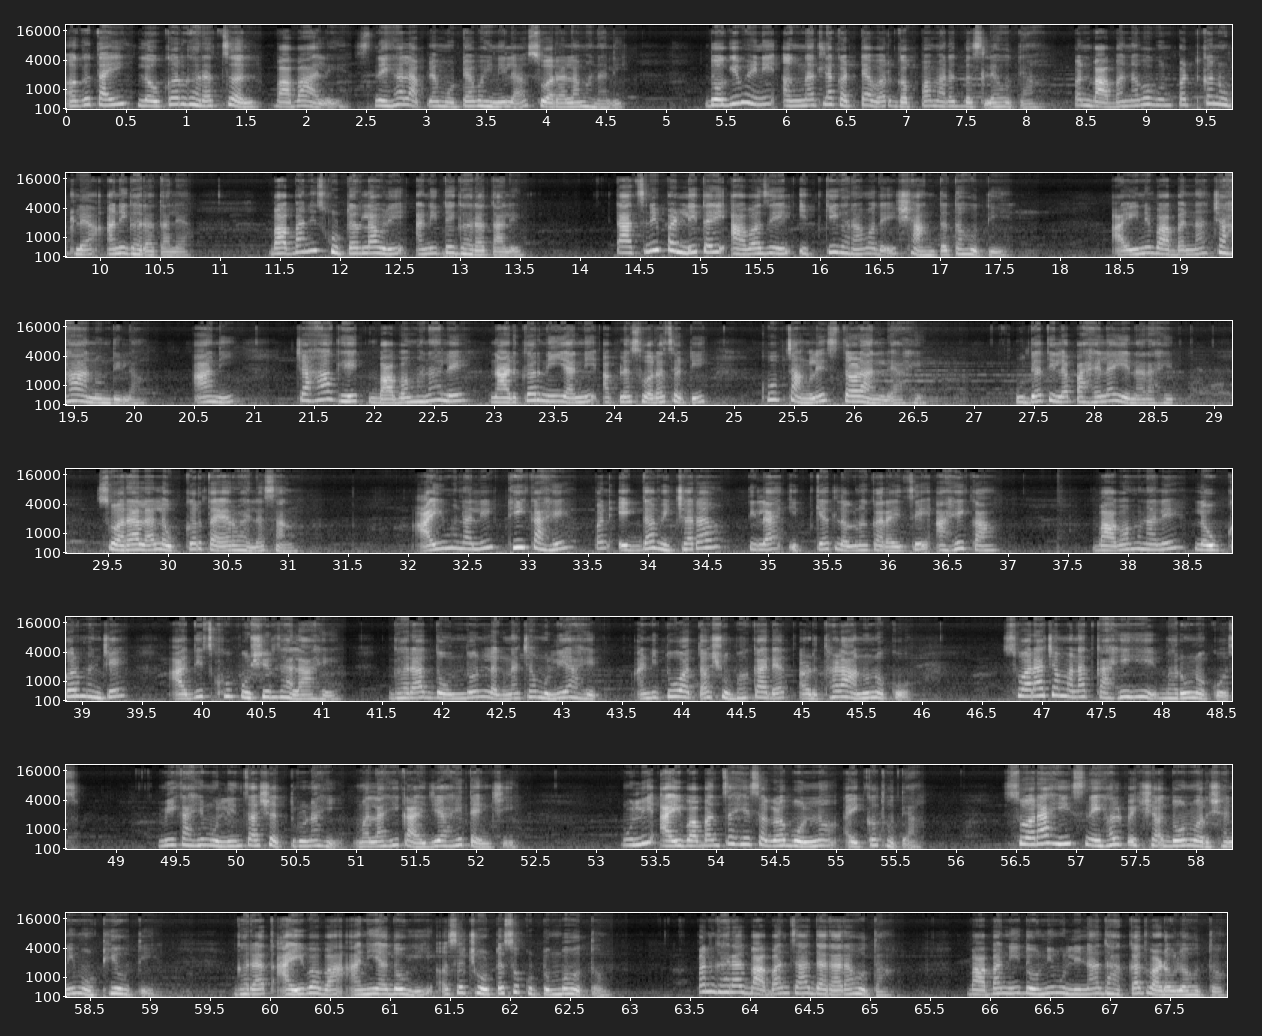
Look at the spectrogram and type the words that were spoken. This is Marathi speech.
अगं ताई लवकर घरात चल. बाबा आले. स्नेहल आपल्या मोठ्या बहिणीला स्वराला म्हणाली. दोघी बहिणी अंगणातल्या कट्ट्यावर गप्पा मारत बसल्या होत्या. पण बाबांना बघून पटकन उठल्या आणि घरात आल्या. बाबांनी स्कूटर लावली आणि ते घरात आले. टाचणी पडली तरी आवाज येईल इतकी घरामध्ये शांतता होती. आईने बाबांना चहा आणून दिला आणि चहा घेत बाबा म्हणाले नाडकर्णी यांनी आपल्या स्वरासाठी खूप चांगले स्थळ आणले आहे. उद्या तिला पाहायला येणार आहेत. स्वराला लवकर तयार व्हायला सांग. आई म्हणाली ठीक आहे पण एकदा विचारा तिला इतक्यात लग्न करायचे आहे का? बाबा म्हणाले लवकर म्हणजे आधीच खूप उशीर झाला आहे. घरात दोन दोन लग्नाच्या मुली आहेत आणि तू आता शुभकार्यात अडथळा आणू नको. स्वराच्या मनात काहीही भरू नकोस. मी काही मुलींचा शत्रू नाही. मलाही काळजी आहे त्यांची. मुली आईबाबांचं हे सगळं बोलणं ऐकत होत्या. स्वरा ही स्नेहलपेक्षा दोन वर्षांनी मोठी होती. घरात आई बाबा आणि या दोघी असं छोटंसं कुटुंब होतं. पण घरात बाबांचा दरारा होता. बाबांनी दोन्ही मुलींना धाकात वाढवलं होतं.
